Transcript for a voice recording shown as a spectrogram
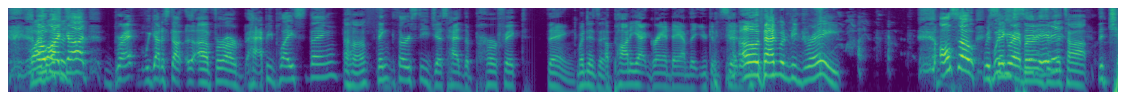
Well, oh my also- god, Brett, we got to stop uh, for our happy place thing. Uh-huh. Think Thirsty just had the perfect thing. What is it? A Pontiac Grand Am that you can sit in. Oh, that would be great. also With cigarette burns in the it, top. The ch-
